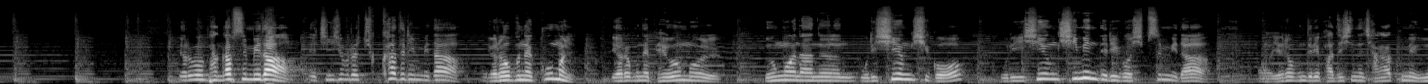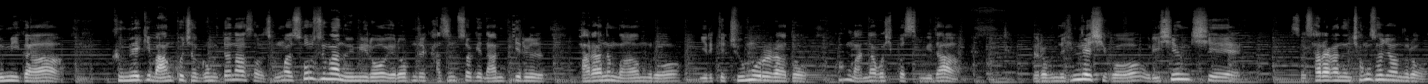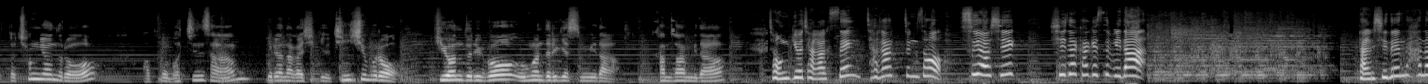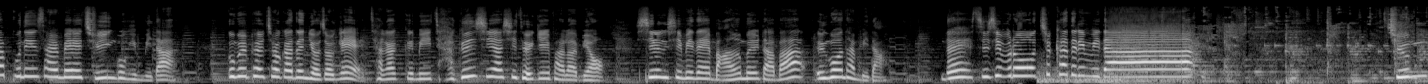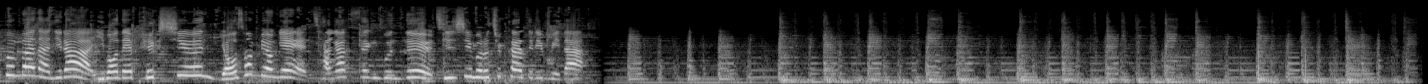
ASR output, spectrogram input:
여러분 반갑습니다. 예, 진심으로 축하드립니다. 여러분의 꿈을, 여러분의 배움을 응원하는 우리 시흥시고 우리 시흥 시민들이고 싶습니다. 어, 여러분들이 받으시는 장학금의 의미가 금액이 많고 적음을 떠나서 정말 소중한 의미로 여러분들 가슴속에 남기를 바라는 마음으로 이렇게 주모로라도 꼭 만나고 싶었습니다. 여러분들 힘내시고 우리 시흥시에서 살아가는 청소년으로 또 청년으로 앞으로 멋진 삶 꾸려나가시길 진심으로 기원드리고 응원드리겠습니다. 감사합니다. 정규 장학생 장학증서 수여식 시작하겠습니다. 당신은 하나뿐인 삶의 주인공입니다. 꿈을 펼쳐가는 여정에 장학금이 작은 씨앗이 되길 바라며 시흥 시민의 마음을 담아 응원합니다. 네, 진심으로 축하드립니다. 줌뿐만 아니라 이번에 156명의 장학생분들 진심으로 축하드립니다.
